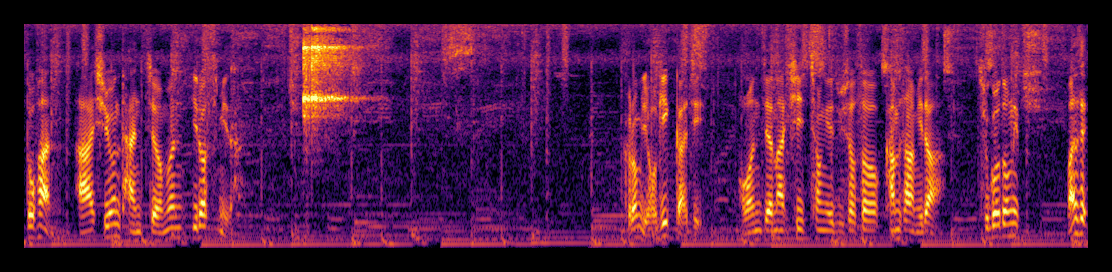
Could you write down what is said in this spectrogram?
또한 아쉬운 단점은 이렇습니다. 그럼 여기까지 언제나 시청해 주셔서 감사합니다. 주거 독립 만세!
